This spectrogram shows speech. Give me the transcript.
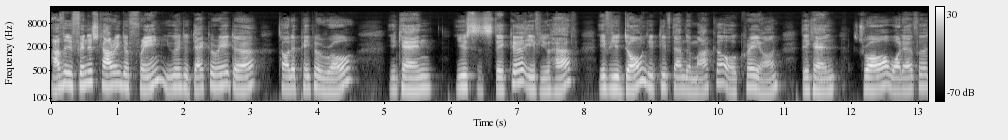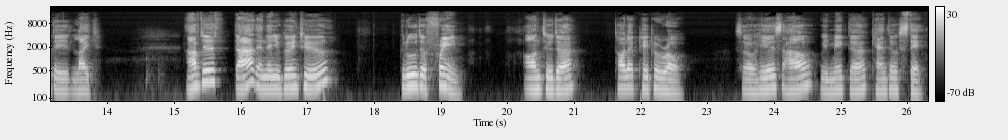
After you finish coloring the frame, you're going to decorate the toilet paper roll. You can use sticker if you have. If you don't, you give them the marker or crayon. They can draw whatever they like. After that, and then you're going to glue the frame onto the toilet paper roll. So here's how we make the candlestick.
